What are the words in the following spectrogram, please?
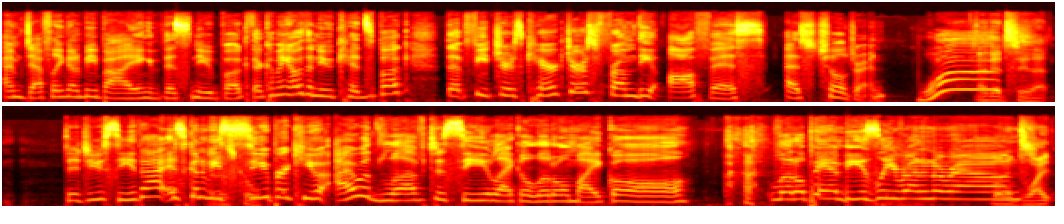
I'm definitely going to be buying this new book. They're coming out with a new kids book that features characters from The Office as children. What? I did see that. Did you see that? It's going to be is cool. super cute. I would love to see like a little Michael Little Pam Beesly running Little around. Dwight.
